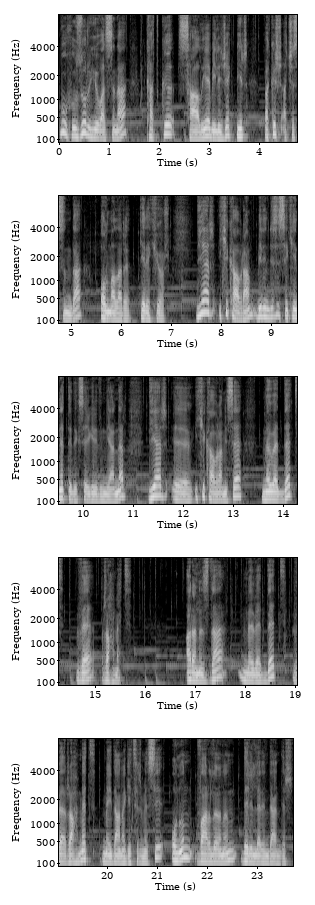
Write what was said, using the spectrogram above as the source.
bu huzur yuvasına katkı sağlayabilecek bir bakış açısında olmaları gerekiyor. Diğer iki kavram, birincisi sekinet dedik sevgili dinleyenler. Diğer e, iki kavram ise meveddet ve rahmet. Aranızda meveddet ve rahmet meydana getirmesi onun varlığının delillerindendir.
